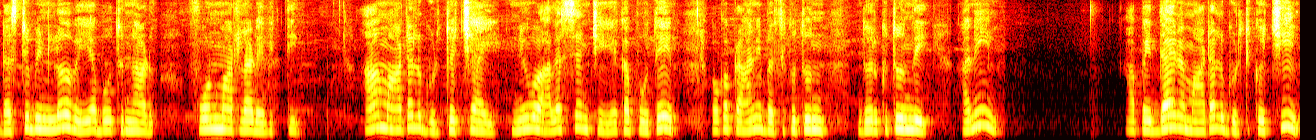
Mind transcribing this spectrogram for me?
డస్ట్బిన్లో వేయబోతున్నాడు. ఫోన్ మాట్లాడే వ్యక్తి. ఆ మాటలు గుర్తొచ్చాయి. నువ్వు ఆలస్యం చేయకపోతే ఒక ప్రాణి బ్రతుకుతు దొరుకుతుంది. అని ఆ పెద్ద ఆయన మాటలు గుర్తుకొచ్చి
